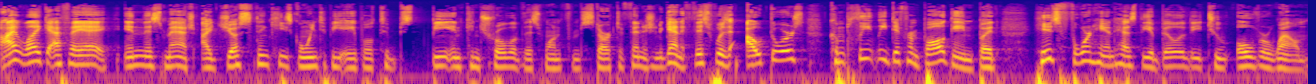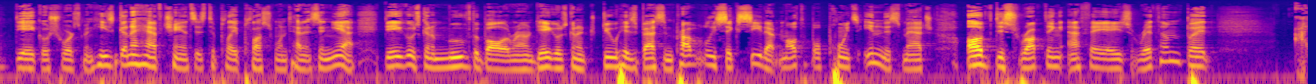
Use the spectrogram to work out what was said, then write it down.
I like FAA in this match. I just think he's going to be able to be in control of this one from start to finish. And again, if this was outdoors, completely different ball game. But his forehand has the ability to overwhelm Diego Schwartzman. He's going to have chances to play plus one tennis. And yeah, Diego's going to move the ball around. Diego's going to do his best and probably succeed at multiple points in this match of disrupting FAA's rhythm. But I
